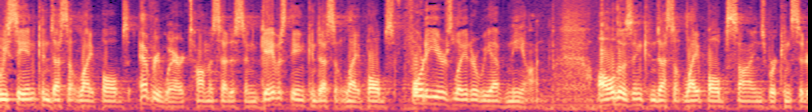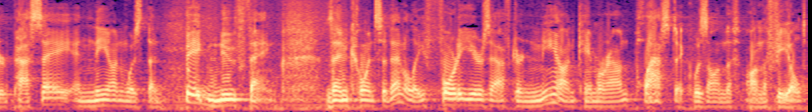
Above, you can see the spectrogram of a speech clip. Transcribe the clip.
We see incandescent light bulbs everywhere. Thomas Edison gave us the incandescent light bulbs. 40 years later, we have neon. All those incandescent light bulb signs were considered passe, and neon was the big new thing. Then, coincidentally, 40 years after neon came around, plastic was on the, on the field.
